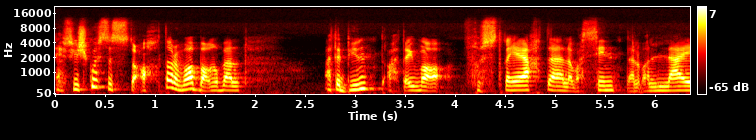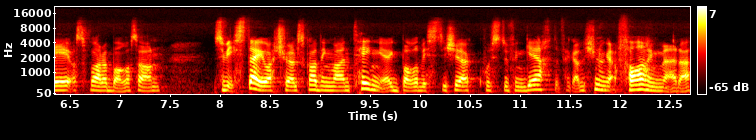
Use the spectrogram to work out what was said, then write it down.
Jeg husker ikke hvordan det starta. Det var bare vel at jeg begynte at jeg var frustrert eller var sint eller var lei. Og så var det bare sånn Så visste jeg jo at selvskading var en ting. Jeg bare visste ikke hvordan det fungerte, for jeg hadde ikke noen erfaring med det.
